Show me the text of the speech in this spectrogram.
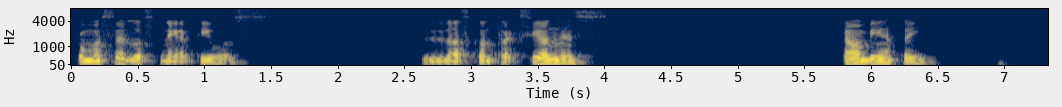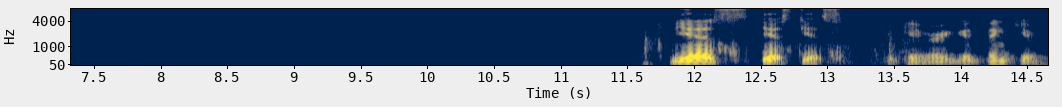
cómo hacer los negativos? Las contracciones. ¿Estamos bien hasta ahí? Yes, yes, yes. Okay, very good. Thank you.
